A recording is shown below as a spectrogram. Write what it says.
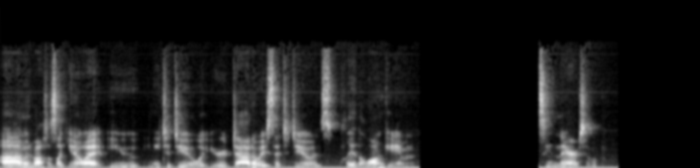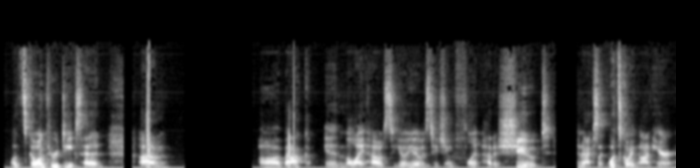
Um, and Voss is like, you know what? You, you need to do what your dad always said to do: is play the long game scene there. So what's going through Deke's head? Um, uh, back in the lighthouse, Yo-Yo is teaching Flint how to shoot, and Mac's like, "What's going on here?"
